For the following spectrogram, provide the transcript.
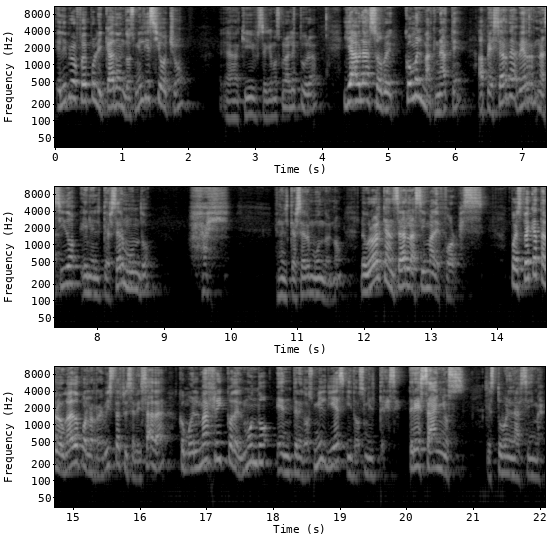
El libro fue publicado en 2018, aquí seguimos con la lectura, y habla sobre cómo el magnate, a pesar de haber nacido en el tercer mundo, ay, en el tercer mundo, ¿no? Logró alcanzar la cima de Forbes, pues fue catalogado por la revista especializada como el más rico del mundo entre 2010 y 2013. Tres años estuvo en la cima,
